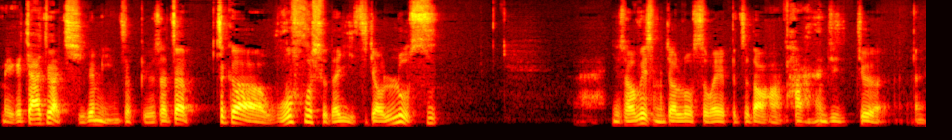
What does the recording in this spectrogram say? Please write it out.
每个家具啊起一个名字，比如说这这个无扶手的椅子叫露丝。你说为什么叫露丝？我也不知道哈，他反正就就嗯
